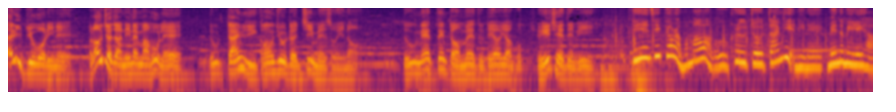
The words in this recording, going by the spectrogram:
အဲ့ဒီပြိုပေါ်ဒီနဲ့ဘလောက်ကြာကြာနေနိုင်မှာမို့လဲလူတိုင်းပြည်ကောင်းကျိုးအတွက်ကြည့်မယ်ဆိုရင်တော့သူနဲ့တင့်တော်မဲ့သူတယောက်ယောက်ကိုရွေးချယ်တင်ပြီဘယင်ကြီးပြောတာမမားပါဘူးခရူတိုတိုင်းပြည်အနေနဲ့မင်းသမီးလေးဟာ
